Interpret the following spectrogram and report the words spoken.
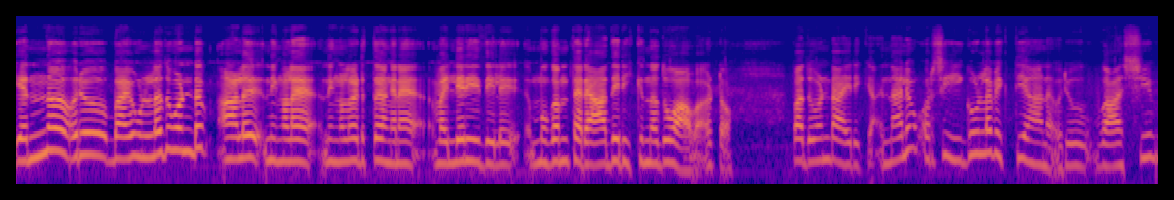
എന്ന് ഒരു ഭയം ഉള്ളത് കൊണ്ട് ആൾ നിങ്ങളെ നിങ്ങളുടെ അടുത്ത് അങ്ങനെ വലിയ രീതിയിൽ മുഖം തരാതിരിക്കുന്നതും ആവാം കേട്ടോ. അപ്പം അതുകൊണ്ടായിരിക്കാം. എന്നാലും കുറച്ച് ഈഗോ ഉള്ള വ്യക്തിയാണ്. ഒരു വാശിയും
